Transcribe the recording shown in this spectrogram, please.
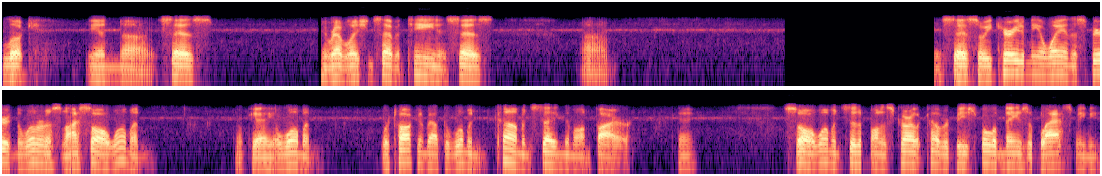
look in uh, it says in Revelation 17 it says um, it says so he carried me away in the spirit in the wilderness and I saw a woman. Okay a woman. We're talking about the woman come and setting them on fire. Okay saw a woman sit upon a scarlet covered beast full of names of blasphemy.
